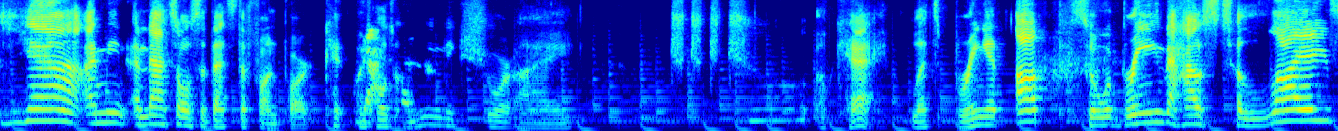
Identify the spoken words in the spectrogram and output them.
Yeah, I mean, and that's also that's the fun part. Can, wait, Yeah. hold on. Let me make sure I. Okay, let's bring it up. So we're bringing the house to life.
